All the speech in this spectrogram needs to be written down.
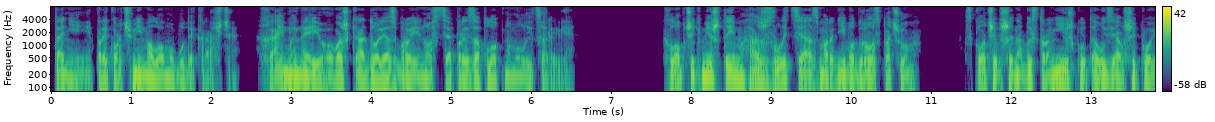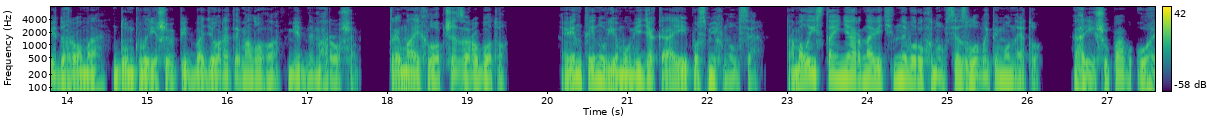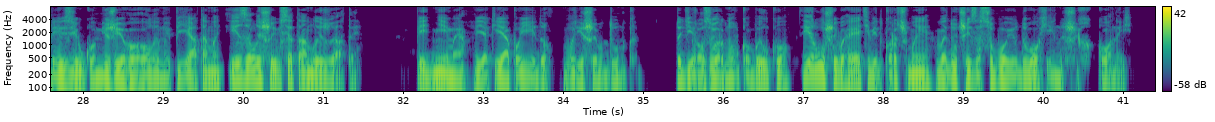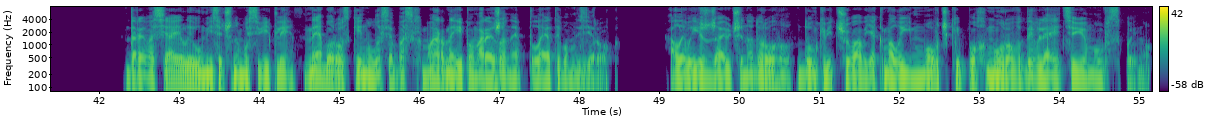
Та ні, при корчмі малому буде краще. Хай мине його важка доля зброєносця при заплотному лицареві. Хлопчик між тим аж з лиця змарнів од розпачу, Скочивши на бистроніжку та узявши повід грома, Дунк вирішив підбадьорити малого мідним грошем. Тримай, хлопче, за роботу. Він кинув йому мідяка і посміхнувся. Та малий стайняр навіть не ворухнувся зловити монету. Гріш упав у грязюку між його голими п'ятами і залишився там лежати. Підніме, як я поїду, вирішив Дунк. Тоді розвернув кобилку і рушив геть від корчми, ведучи за собою двох інших коней. Дерева сяяли у місячному світлі, небо розкинулося безхмарне і помережене плетивом зірок. Але виїжджаючи на дорогу, Дунк відчував, як малий мовчки похмуро вдивляється йому в спину.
